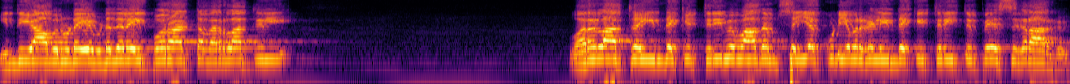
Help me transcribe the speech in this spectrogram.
இந்தியாவினுடைய விடுதலை போராட்ட வரலாற்றில் வரலாற்றை இன்றைக்கு திரிவுவாதம் செய்யக்கூடியவர்கள் இன்றைக்கு திரித்து பேசுகிறார்கள்.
